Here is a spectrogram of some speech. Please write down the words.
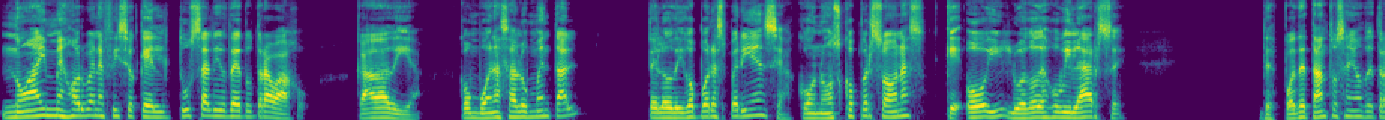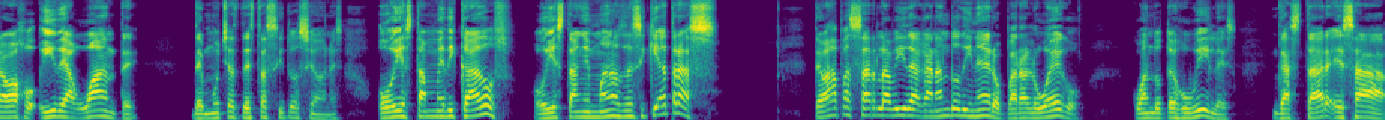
No hay mejor beneficio que el tú salir de tu trabajo cada día con buena salud mental. Te lo digo por experiencia. Conozco personas que hoy, luego de jubilarse, después de tantos años de trabajo y de aguante de muchas de estas situaciones, hoy están medicados, hoy están en manos de psiquiatras. Te vas a pasar la vida ganando dinero para luego, cuando te jubiles, gastar esa,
